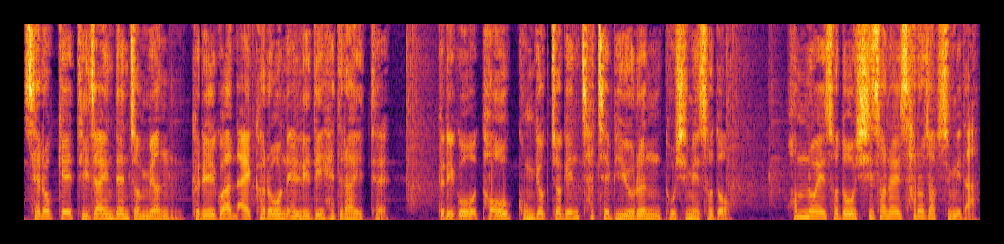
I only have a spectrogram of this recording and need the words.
새롭게 디자인된 전면, 그릴과 날카로운 LED 헤드라이트, 그리고 더욱 공격적인 차체 비율은 도심에서도, 험로에서도 시선을 사로잡습니다.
